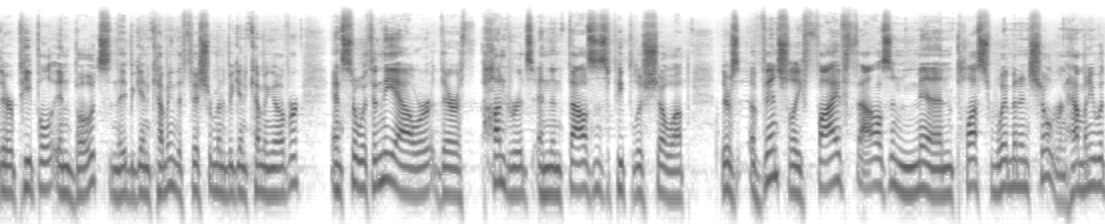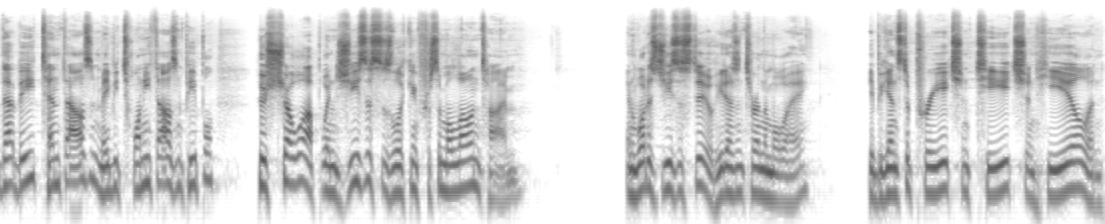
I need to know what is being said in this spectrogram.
There are people in boats and they begin coming. The fishermen begin coming over. And so within the hour, there are hundreds and then thousands of people who show up. There's eventually 5,000 men plus women and children. How many would that be? 10,000, maybe 20,000 people who show up when Jesus is looking for some alone time. And what does Jesus do? He doesn't turn them away. He begins to preach and teach and heal and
